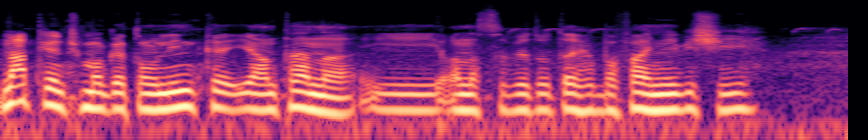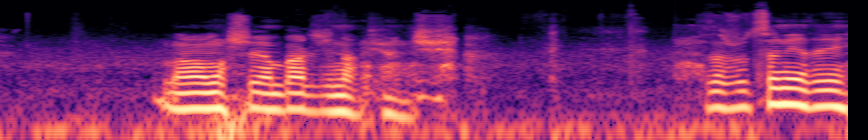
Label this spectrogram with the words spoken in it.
napiąć mogę tą linkę i antenę i ona sobie tutaj chyba fajnie wisi. No muszę ją bardziej napiąć. Zarzucenie tej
